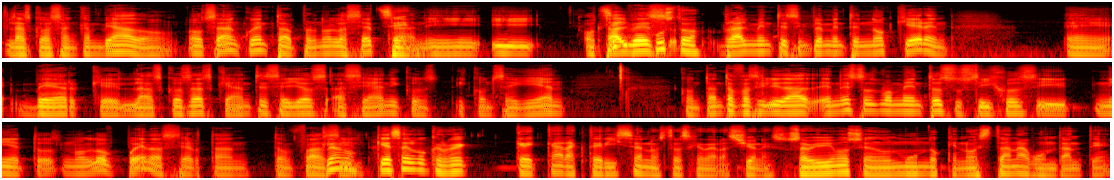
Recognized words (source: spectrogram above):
las cosas han cambiado, o se dan cuenta, pero no lo aceptan, y, y- o Sí, tal vez justo. realmente simplemente no quieren eh, ver que las cosas que antes ellos hacían y, cons- y conseguían con tanta facilidad, en estos momentos sus hijos y nietos no lo pueden hacer tan, tan fácil. Claro, que es algo que, creo que caracteriza a nuestras generaciones. O sea, vivimos en un mundo que no es tan abundante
